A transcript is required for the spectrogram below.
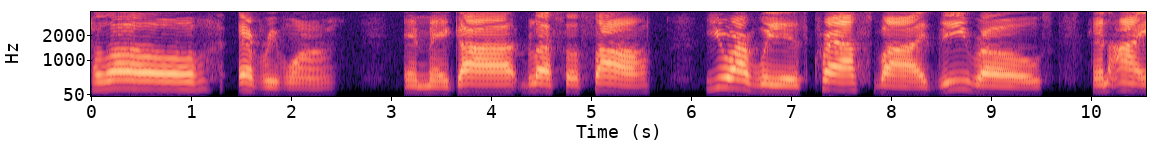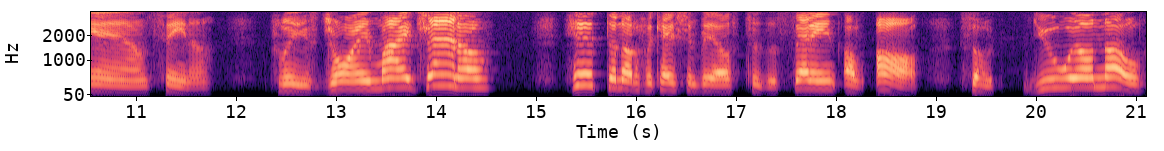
Hello, everyone, and may God bless us all. You are with Crafts by Thee Rose, and I am Tina. Please join my channel. Hit the notification bells to the setting of all so you will know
